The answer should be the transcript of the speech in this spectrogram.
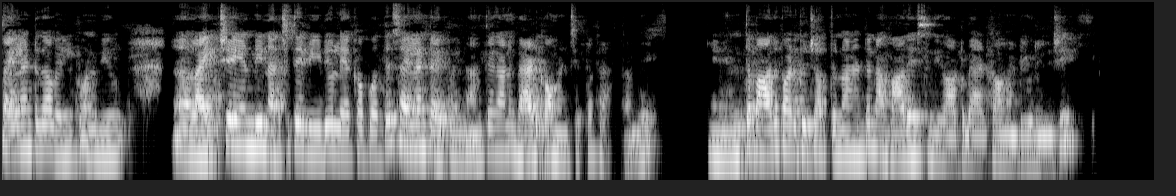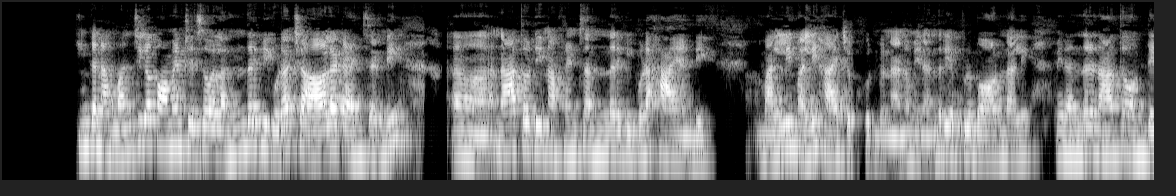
సైలెంట్గా వెళ్ళిపోండి వ్యూ. లైక్ చేయండి నచ్చితే వీడియో లేకపోతే సైలెంట్ అయిపోయింది. అంతేగాని బ్యాడ్ కామెంట్స్ చెప్పి పెట్టండి నేను ఎంత బాధపడుతూ చెప్తున్నానంటే నాకు బాధ వేస్తుంది కాబట్టి బ్యాడ్ కామెంట్ గురించి. ఇంకా నాకు మంచిగా కామెంట్ చేసే వాళ్ళందరికీ కూడా చాలా థ్యాంక్స్ అండి. నాతోటి నా ఫ్రెండ్స్ అందరికీ కూడా హాయ్ అండి. మళ్ళీ మళ్ళీ హాయ్ చెప్పుకుంటున్నాను. మీరందరూ ఎప్పుడు బాగుండాలి? మీరందరూ నాతో ఉంటే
